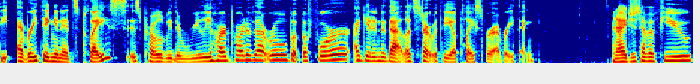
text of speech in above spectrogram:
The everything in its place is probably the really hard part of that rule. But before I get into that, let's start with the a place for everything. And I just have a few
